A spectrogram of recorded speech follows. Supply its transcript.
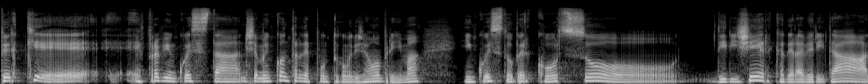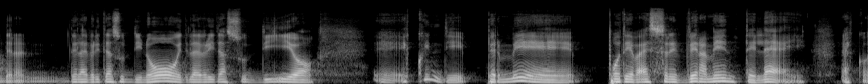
perché è proprio in questa, diciamo, incontrate appunto, come diciamo prima, in questo percorso di ricerca della verità, della, della verità su di noi, della verità su Dio. E, e quindi per me poteva essere veramente lei. Ecco,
